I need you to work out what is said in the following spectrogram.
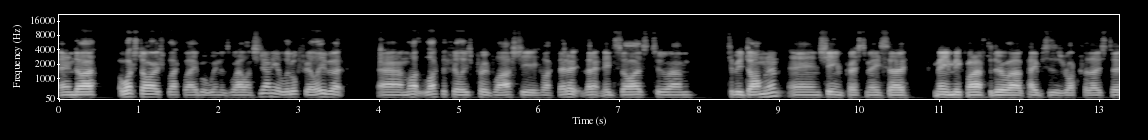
And uh, I watched Irish Black Label win as well. And she's only a little filly, but um, like, like the fillies proved last year, like they don't they don't need size to um to be dominant. And she impressed me. So me and Mick might have to do a paper scissors rock for those two.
